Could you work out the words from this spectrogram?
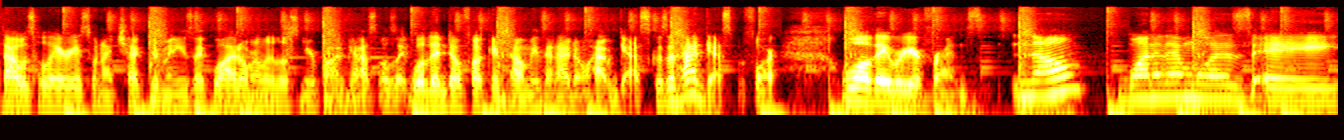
that was hilarious when I checked him and he's like, "Well, I don't really listen to your podcast." I was like, "Well, then don't fucking tell me that I don't have guests because I've had guests before." Well, they were your friends. No, one of them was a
